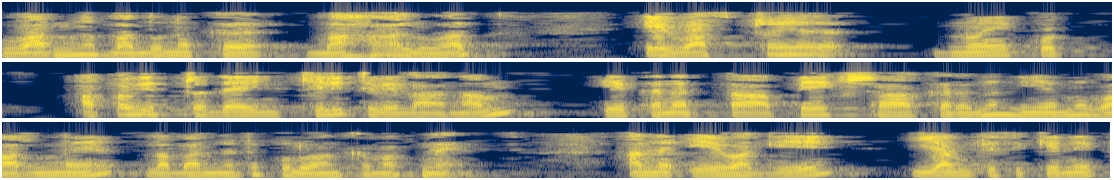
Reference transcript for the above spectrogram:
වර්ණ බඳුනක බහලුවත් ඒ වස්ත්‍රය නොයෙකුත් අපවිත්‍ර දෙයින් කිලිට වෙලා නම් ඒ තනත්තා අපේක්ෂා කරන නියම වර්ණය ලබන්නට පුළුවන් කමක් නැහැ. අන්න ඒ වගේ යම්කිසි කෙනෙක්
